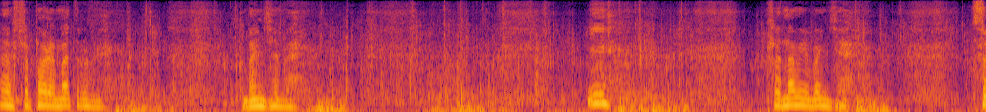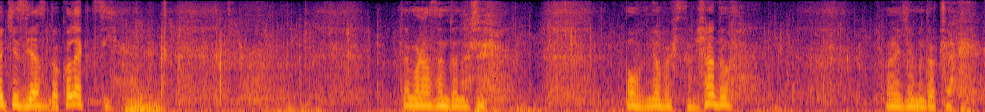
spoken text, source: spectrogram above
Jeszcze parę metrów i będziemy. I przed nami będzie trzeci zjazd do kolekcji. Tym razem do naszych południowych sąsiadów. Pojedziemy do Czech.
